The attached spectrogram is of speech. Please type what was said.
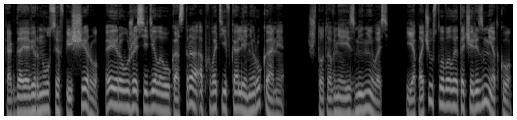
Когда я вернулся в пещеру, Эйра уже сидела у костра, обхватив колени руками. Что-то в ней изменилось. Я почувствовал это через метку.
